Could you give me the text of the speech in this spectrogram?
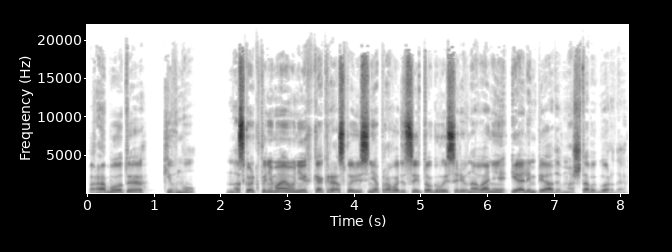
«Поработаю», — кивнул. «Насколько понимаю, у них как раз по весне проводятся итоговые соревнования и Олимпиады в масштабах города.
